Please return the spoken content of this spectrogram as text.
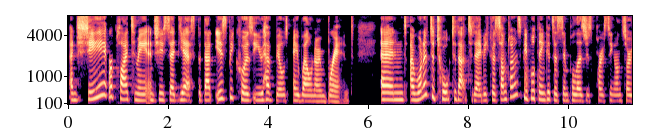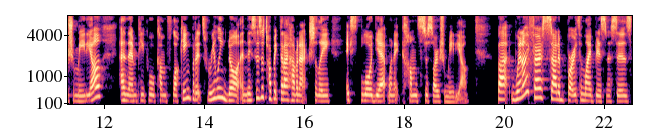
And she replied to me and she said, Yes, but that is because you have built a well known brand. And I wanted to talk to that today because sometimes people think it's as simple as just posting on social media and then people come flocking, but it's really not. And this is a topic that I haven't actually explored yet when it comes to social media. But when I first started both of my businesses,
